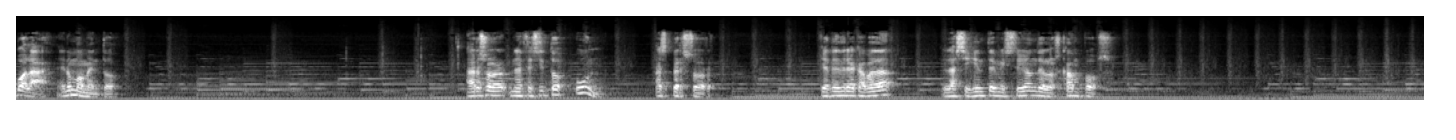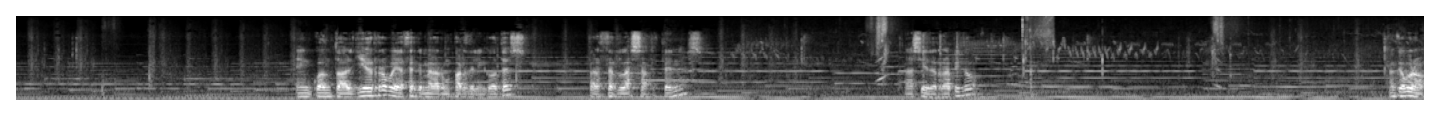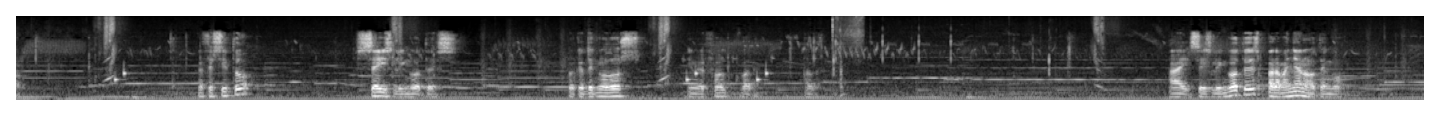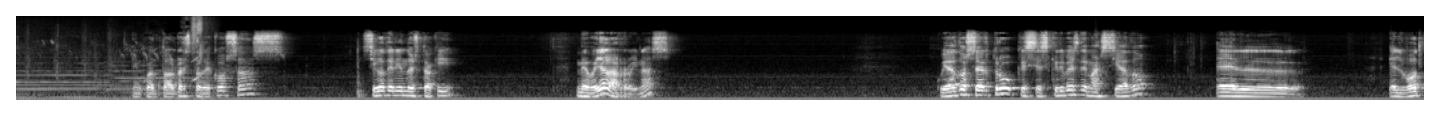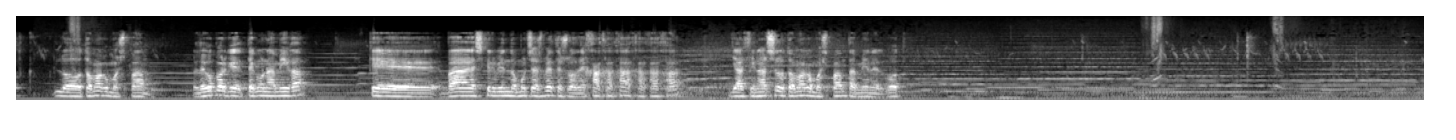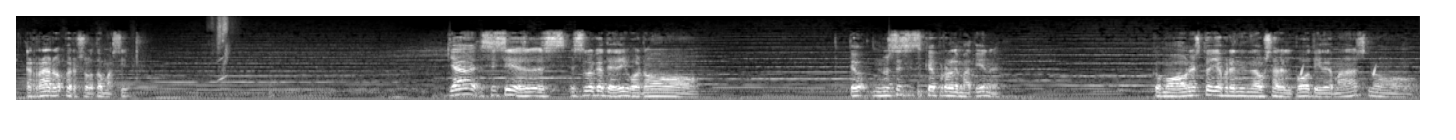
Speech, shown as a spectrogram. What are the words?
¡Vola! En un momento. Ahora solo necesito un aspersor. Ya tendré acabada la siguiente misión de los campos. En cuanto al hierro, voy a hacer que me hagan un par de lingotes para hacer las sartenes. Así de rápido. Aunque bueno, necesito seis lingotes. Porque tengo dos y me falta... Vale, ver. Hay seis lingotes, para mañana lo tengo. En cuanto al resto de cosas... Sigo teniendo esto aquí. ¿Me voy a las ruinas? Cuidado, Sertru, que si escribes demasiado, el, el bot lo toma como spam. Lo digo porque tengo una amiga que va escribiendo muchas veces lo de jajaja, jajaja, y al final se lo toma como spam también el bot. Es raro, pero se lo toma así. Ya, sí, sí, es, es, lo que te digo, no... No sé qué problema tiene. Como aún estoy aprendiendo a usar el bot y demás, no...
